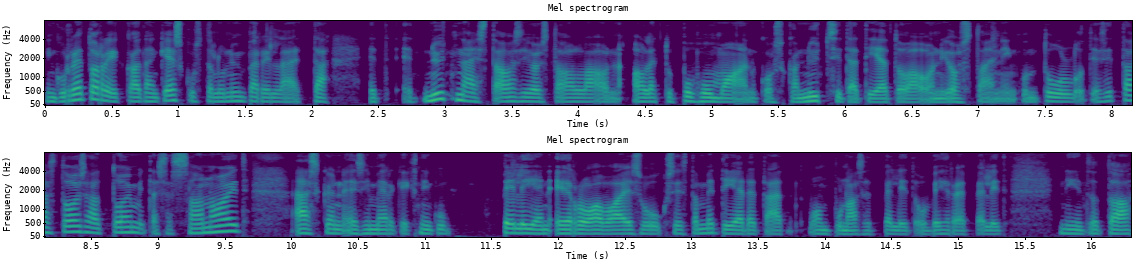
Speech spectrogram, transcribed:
niin kuin retoriikkaa tämän keskustelun ympärillä, että et, et nyt näistä asioista ollaan alettu puhumaan, koska nyt sitä tietoa on jostain niin kuin tullut. Ja sitten taas toisaalta toi, mitä sä sanoit äsken esimerkiksi niin kuin pelien eroavaisuuksista. Me tiedetään, että on punaiset pelit, on vihreät pelit. Niin tota,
